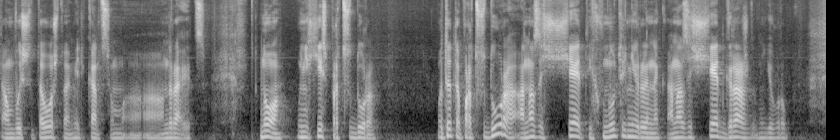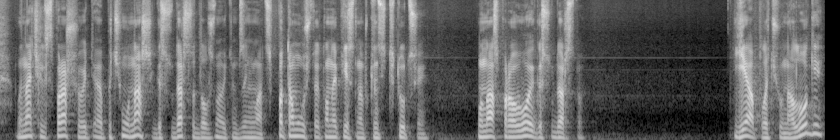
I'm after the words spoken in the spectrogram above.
там выше того, что американцам э, нравится. Но у них есть процедура. Вот эта процедура, она защищает их внутренний рынок, она защищает граждан Европы. Вы начали спрашивать, а почему наше государство должно этим заниматься? Потому что это написано в Конституции. У нас правовое государство – я плачу налоги,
